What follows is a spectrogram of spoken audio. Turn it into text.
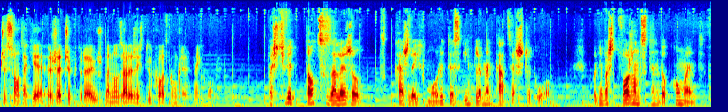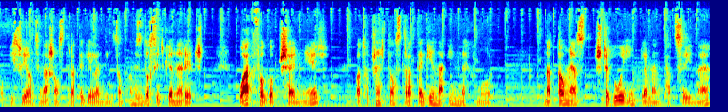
czy są takie rzeczy, które już będą zależeć tylko od konkretnej chmury? Właściwie to, co zależy od każdej chmury, to jest implementacja szczegółowa. Ponieważ tworząc ten dokument opisujący naszą strategię landing zone, on jest dosyć generyczny. Łatwo go przenieść, łatwo przenieść tą strategię na inne chmury. Natomiast szczegóły implementacyjne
